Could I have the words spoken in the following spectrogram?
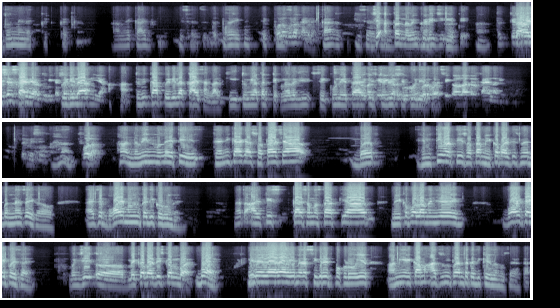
दोन मिनिट कट कट कर. म्हणजे काय विचारायचं? एक एक बोला, बोला, काय जे आता नवीन पिढी जी येते पिढीला तुम्ही त्या पिढीला काय सांगाल? की तुम्ही आता टेक्नॉलॉजी शिकून येताय बाबा, इन्स्टिट्यूट शिकून शिकावं लागेल काय लागेल तर मेसेज हा. बोला. हा नवीन मुलं येतील त्यांनी काय काय स्वतःच्या हिमतीवरती स्वतः मेकअप आर्टिस्टमध्ये बनण्याचं हे करावं. ऍज अ बॉय म्हणून कधी करू नये. नाही तर आर्टिस्ट काय समजतात की हा मेकअपवाला म्हणजे बॉय टाईपच आहे. म्हणजे makeup artist cum boy boy हे मेरा सिगरेट पकडो हे आम्ही हे काम अजूनपर्यंत कधी केलं नव्हतं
